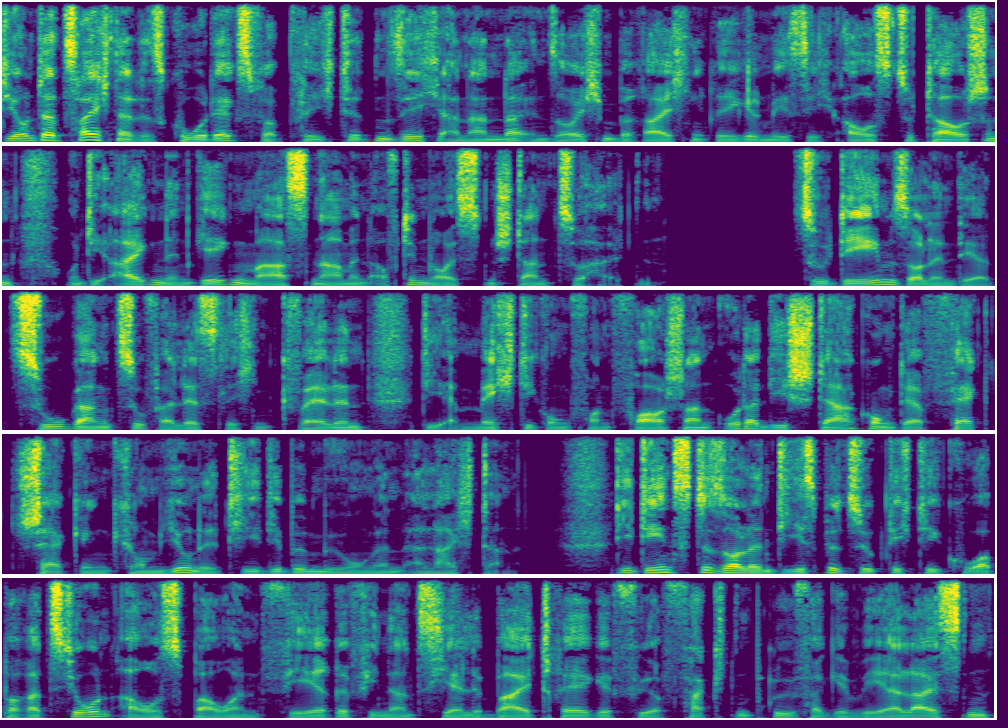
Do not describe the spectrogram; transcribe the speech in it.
Die Unterzeichner des Kodex verpflichteten sich, einander in solchen Bereichen regelmäßig auszutauschen und die eigenen Gegenmaßnahmen auf dem neuesten Stand zu halten. Zudem sollen der Zugang zu verlässlichen Quellen, die Ermächtigung von Forschern oder die Stärkung der Fact-Checking-Community die Bemühungen erleichtern. Die Dienste sollen diesbezüglich die Kooperation ausbauen, faire finanzielle Beiträge für Faktenprüfer gewährleisten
